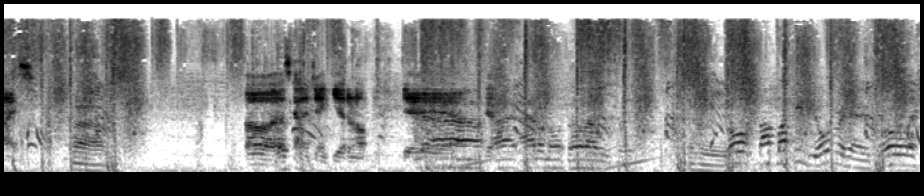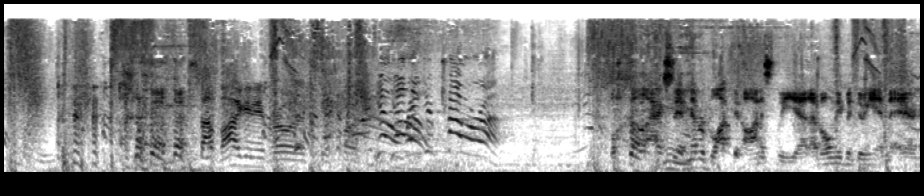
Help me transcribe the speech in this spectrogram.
Nice. Um, Oh, that's kind of janky. I don't know. Yeah. Yeah, yeah. I, I don't know what the hell that was. Bro, bro stop blocking the overhead, bro. stop blocking it, bro. It's, it's fun. Ranger, power up. Well, actually, I've never blocked it honestly yet. I've only been doing it in the air.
